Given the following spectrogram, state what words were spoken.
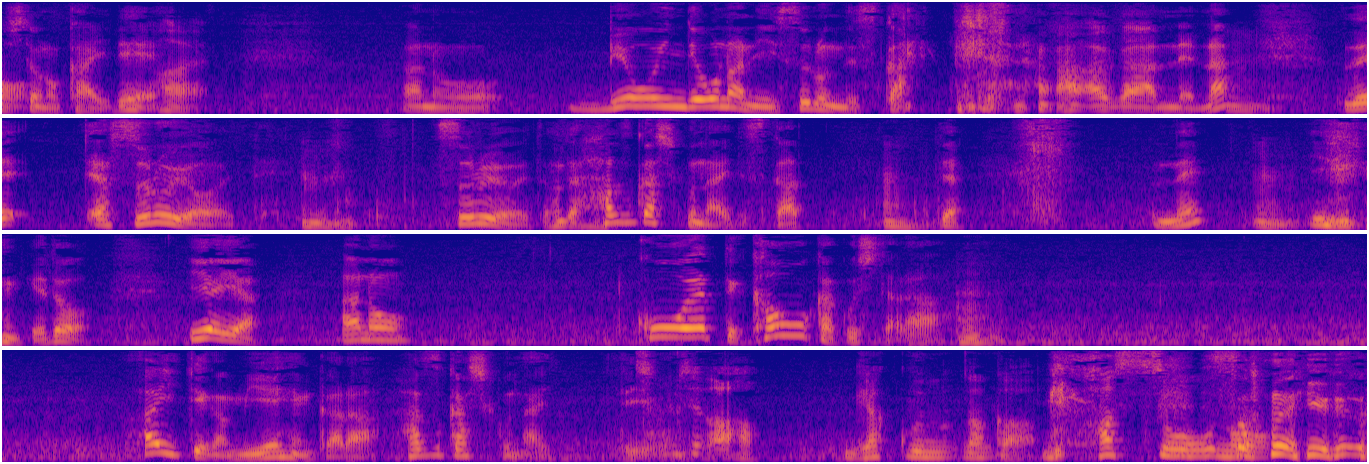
あ人の回で、はい。あの病院でオナニーするんですか？みたいなあがあんねんな、うん。で「いやするよ」って。うん「するよ」って。ほんで「恥ずかしくないですか?」って。ね？うん。言うねんけどいやいやあのこうやって顔を隠したらうん。相手が見えへんから恥ずかしくない。っていう。それあ逆なんか発想のそういう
